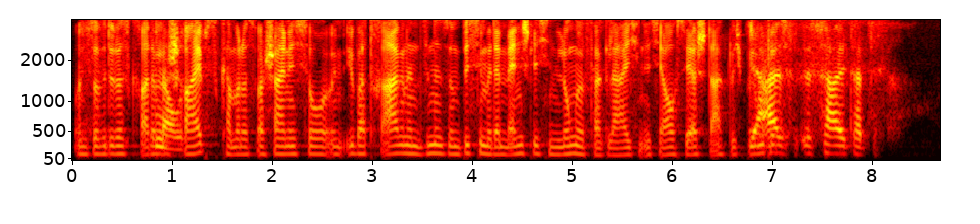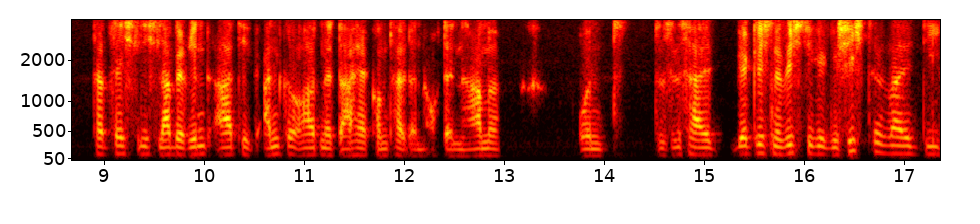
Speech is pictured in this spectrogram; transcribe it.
und so wie du das gerade genau. beschreibst, kann man das wahrscheinlich so im übertragenen Sinne so ein bisschen mit der menschlichen Lunge vergleichen, ist ja auch sehr stark durchblutet. Ja, es ist halt tats tatsächlich labyrinthartig angeordnet, daher kommt halt dann auch der Name und das ist halt wirklich eine wichtige Geschichte, weil die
